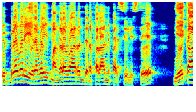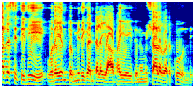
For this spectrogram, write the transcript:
ఫిబ్రవరి ఇరవై మంగళవారం దినఫలాన్ని పరిశీలిస్తే ఏకాదశి తిథి ఉదయం తొమ్మిది గంటల యాభై ఐదు నిమిషాల వరకు ఉంది.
